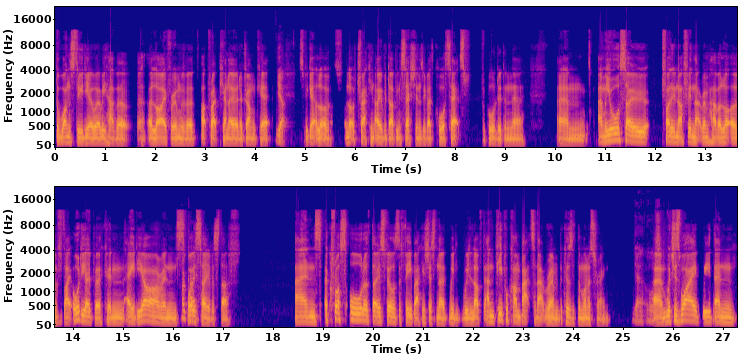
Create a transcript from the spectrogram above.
the one studio where we have a a live room with a upright piano and a drum kit. Yeah. So we get a lot of a lot of tracking overdubbing sessions. We've had quartets recorded in there. Um, and we also funny enough, in that room have a lot of like audiobook and ADR and okay. voiceover stuff. And across all of those fields, the feedback is just no, we we loved it. And people come back to that room because of the monitoring. Yeah, awesome. um, which is why we then,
